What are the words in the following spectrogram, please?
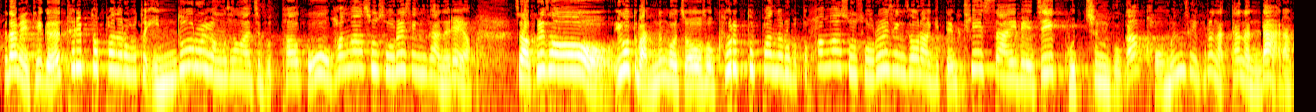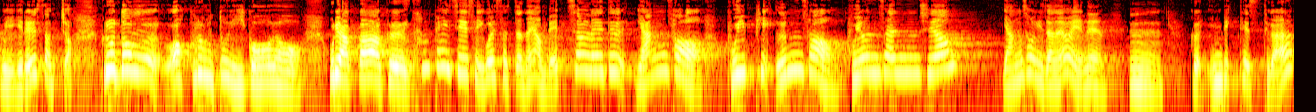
그 다음에 디귿, 트립토판으로부터 인도를 형성하지 못하고 황화소소를 생산을 해요. 자, 그래서 이것도 맞는 거죠. 그래서 트립토판으로부터 황화소소를 생성하기 때문에 TSI 배지 고층부가 검은색으로 나타난다라고 얘기를 했었죠. 그리고 또, 어, 그러면 또 이거요. 우리 아까 그 3페이지에서 이거 했었잖아요. 메첼레드 양성, VP 음성, 구연산 시험 양성이잖아요. 얘는 음, 그 인빅 테스트가.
